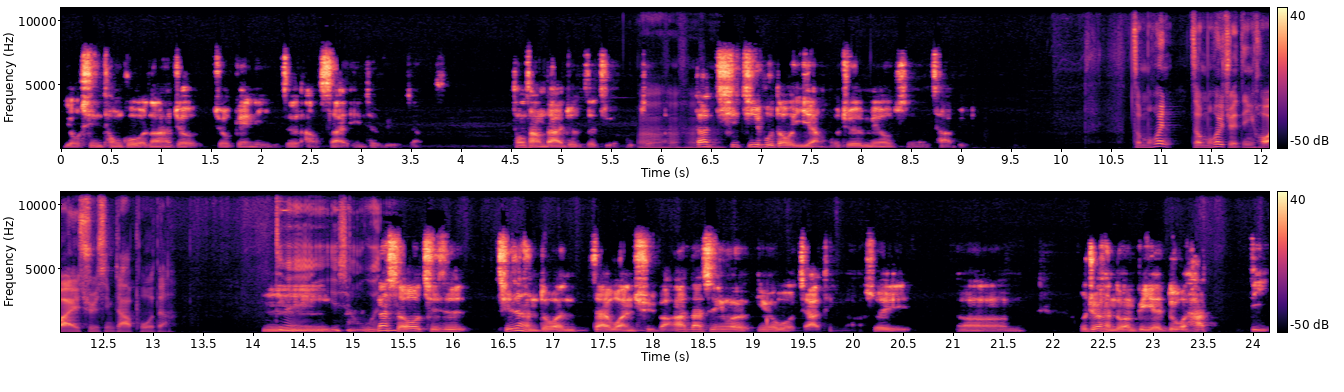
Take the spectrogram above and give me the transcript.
有幸通过，那他就就给你这个 outside interview 这样。通常大概就是这几个步骤，但其几乎都一样，我觉得没有什么差别。怎么会怎么会决定后来去新加坡的？嗯，想问那时候其实其实很多人在湾区吧啊，但是因为因为我家庭嘛，所以呃，我觉得很多人毕业，如果他第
